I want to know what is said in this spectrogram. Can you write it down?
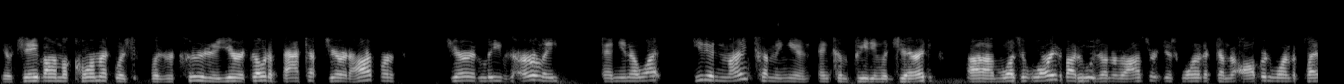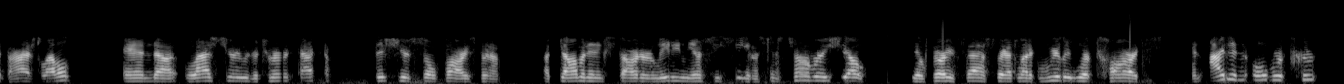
You know, J'Von McCormick was was recruited a year ago to back up Jared Harper. Jared leaves early, and you know what? He didn't mind coming in and competing with Jared. Um, wasn't worried about who was on the roster. Just wanted to come to Auburn. Wanted to play at the highest level. And uh, last year he was a terrific backup. This year so far he's been a, a dominating starter, leading the SEC in assist turnover ratio. You know, very fast, very athletic. Really worked hard. And I didn't over recruit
